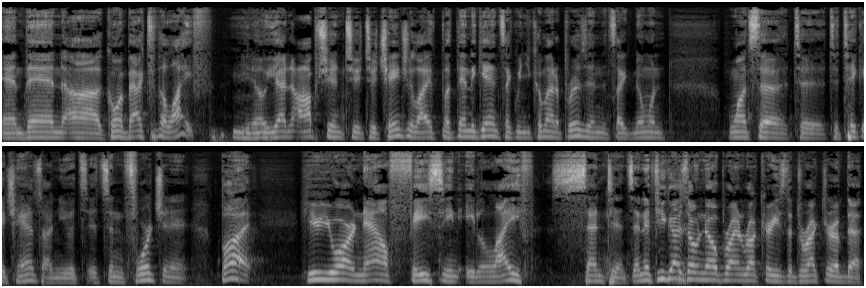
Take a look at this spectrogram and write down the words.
and then uh, going back to the life. Mm-hmm. You know, you had an option to to change your life, but then again, it's like when you come out of prison, it's like no one wants to to to take a chance on you. It's it's unfortunate, but here you are now facing a life sentence. And if you guys don't know Bryan Rucker, he's the director of the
